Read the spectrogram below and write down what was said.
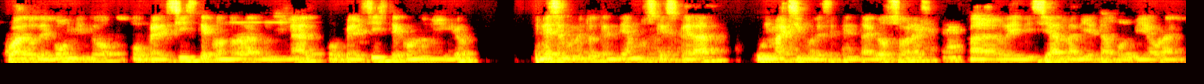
cuadro de vómito o persiste con dolor abdominal o persiste con un hígado, en ese momento tendríamos que esperar un máximo de 72 horas para reiniciar la dieta por vía oral.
